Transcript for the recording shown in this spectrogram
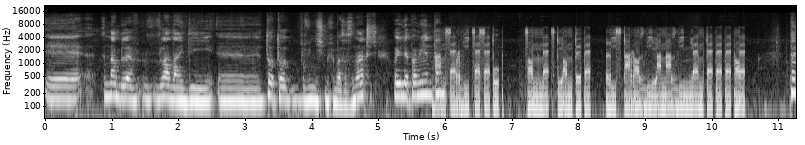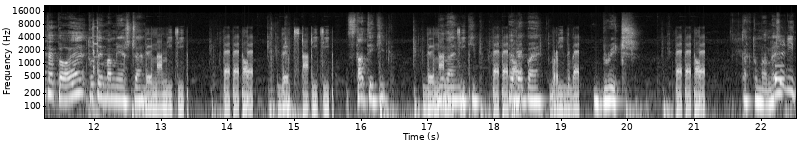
Y, nable w LAN ID y, to, to powinniśmy chyba zaznaczyć. O ile pamiętam, Tam serwice setup Connect 5 Lista rozwijana zwinięte PPP PPPoE, tutaj mamy jeszcze Dynamici PPP Dy statici statyki, Dynamici dynamiki, PPP PPP, Bridge Tak tu mamy. Czyli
